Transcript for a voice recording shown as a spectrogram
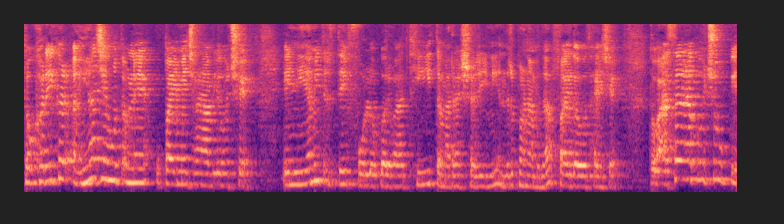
તો ખરેખર અહીંયા જે હું તમને ઉપાય મેં જણાવ્યો છે એ નિયમિત રીતે ફોલો કરવાથી તમારા શરીરની અંદર ઘણા બધા ફાયદાઓ થાય છે. તો આશા રાખું છું કે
